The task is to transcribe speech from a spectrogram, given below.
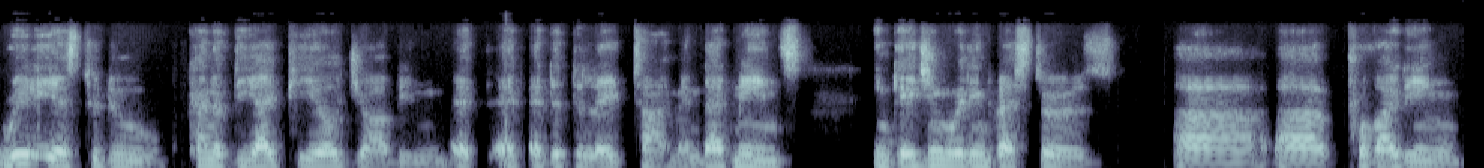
really is to do kind of the IPO job in, at, at, at a delayed time. And that means engaging with investors, uh, uh, providing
